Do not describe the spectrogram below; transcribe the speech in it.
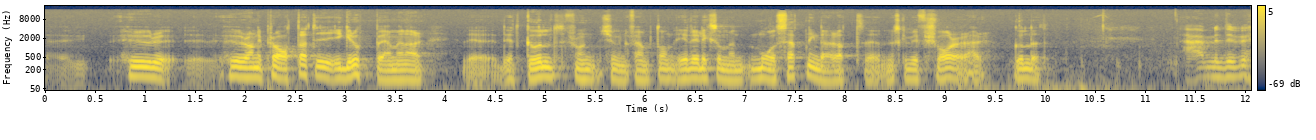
eh, hur, eh, hur har ni pratat i, i gruppen? Jag menar, det är ett guld från 2015. Är det liksom en målsättning där att eh, nu ska vi försvara det här guldet? Nej, men det,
